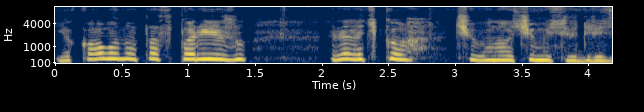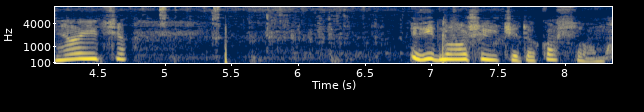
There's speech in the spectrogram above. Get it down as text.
яка вона та з Парижу редька, чи вона чимось відрізняється від нашої, чи така сама.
